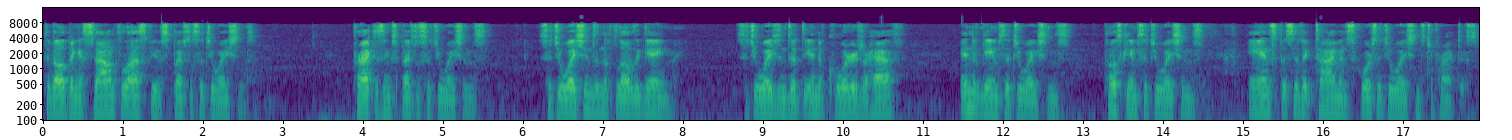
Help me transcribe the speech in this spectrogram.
developing a sound philosophy of special situations, practicing special situations, situations in the flow of the game, situations at the end of quarters or half, end of game situations, post game situations, and specific time and score situations to practice.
